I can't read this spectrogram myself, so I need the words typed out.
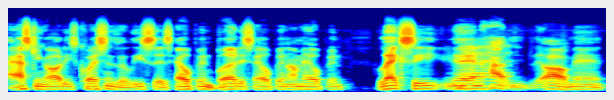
asking all these questions. Alisa is helping, Bud is helping, I'm helping, Lexi, man, how, oh man,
